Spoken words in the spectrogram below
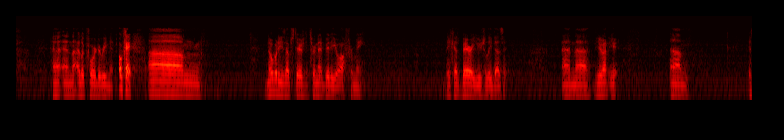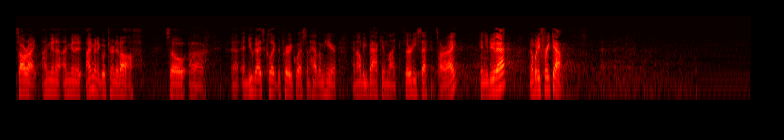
And I look forward to reading it. Okay. Um, nobody's upstairs to turn that video off for me because Barry usually does it. And uh, you don't. You, um, it's all right. I'm gonna I'm gonna I'm gonna go turn it off. So uh, and you guys collect the prayer requests and have them here. and I'll be back in like 30 seconds, all right? Can you do that? Nobody freak out.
